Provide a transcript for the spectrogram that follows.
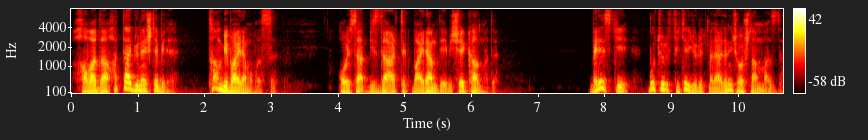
havada hatta güneşte bile. Tam bir bayram havası. Oysa bizde artık bayram diye bir şey kalmadı. Beleski bu tür fikir yürütmelerden hiç hoşlanmazdı.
